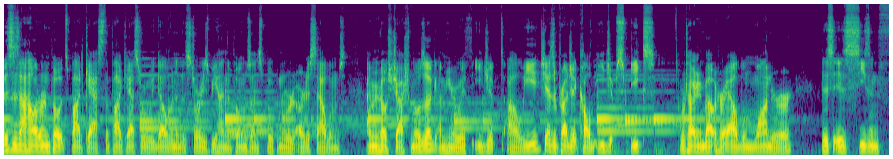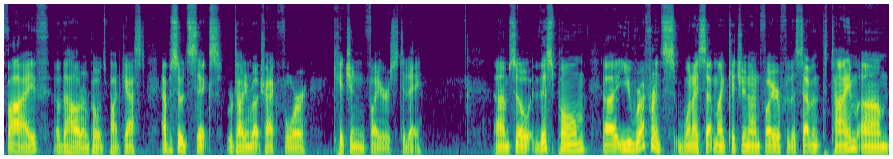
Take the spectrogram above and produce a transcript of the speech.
This is a Holler Poets podcast, the podcast where we delve into the stories behind the poems on spoken word artists' albums. I'm your host, Josh Mozug. I'm here with Egypt Ali. She has a project called Egypt Speaks. We're talking about her album Wanderer. This is season five of the Holler Poets podcast, episode six. We're talking about track four, Kitchen Fires, today. Um, so this poem, uh, you reference when I set my kitchen on fire for the seventh time. Um,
